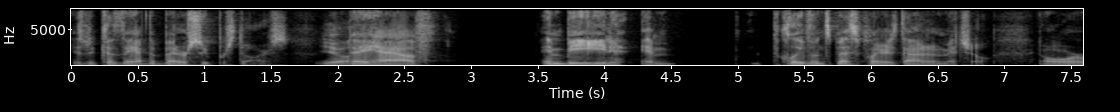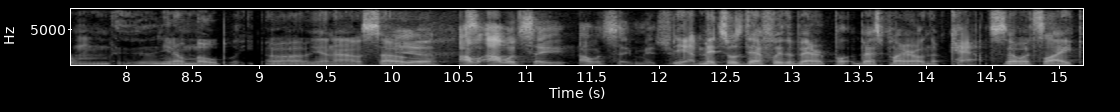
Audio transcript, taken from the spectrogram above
is because they have the better superstars. Yeah. They have Embiid and Cleveland's best players, Donovan Mitchell or you know Mobley. Uh, you know, so yeah, I, I would say I would say Mitchell. Yeah, Mitchell's definitely the better best player on the Cavs. So it's like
